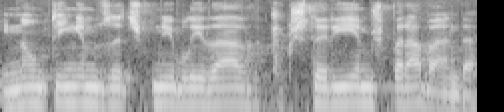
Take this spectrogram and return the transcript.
e não tínhamos a disponibilidade que gostaríamos para a banda.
